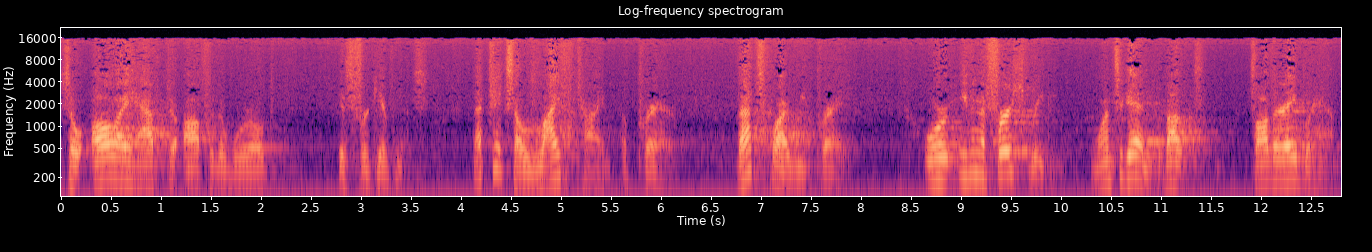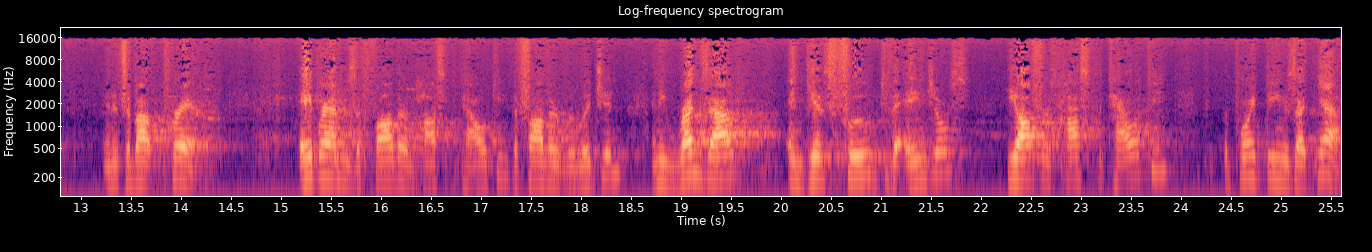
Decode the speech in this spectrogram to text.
so all I have to offer the world is forgiveness. That takes a lifetime of prayer. That's why we pray. Or even the first reading, once again, about Father Abraham, and it's about prayer. Abraham is the father of hospitality, the father of religion, and he runs out and gives food to the angels. He offers hospitality. The point being is that, yeah,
